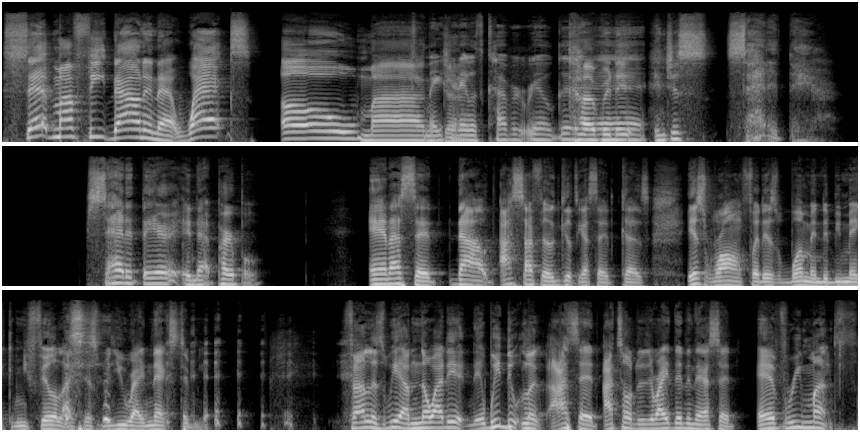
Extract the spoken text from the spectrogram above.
Set my feet down in that wax. Oh my Make sure they was covered real good. covered it and just sat it there. Sat it there in that purple. And I said, now I started feeling guilty. I said, because it's wrong for this woman to be making me feel like this when you right next to me. Fellas, we have no idea. We do look, I said, I told her right then and there, I said, every month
